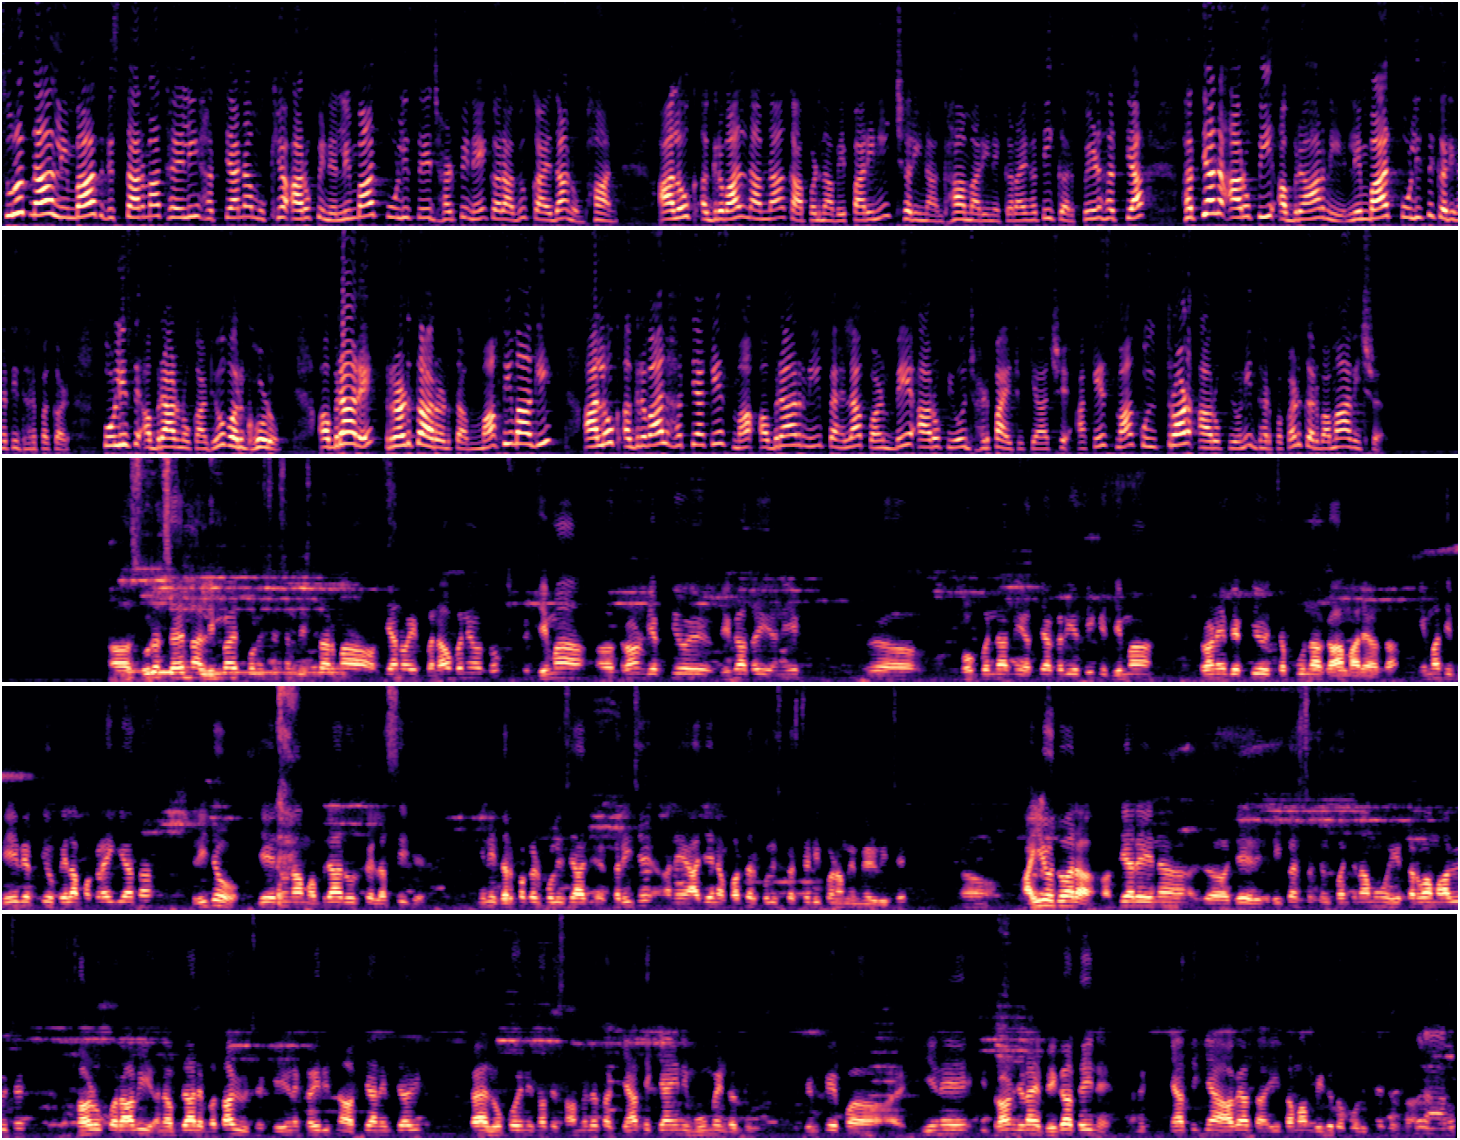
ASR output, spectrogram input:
સુરતના લિંબાત વિસ્તારમાં થયેલી હત્યાના મુખ્ય આરોપીને લિંબાત પોલીસે ઝડપીને કરાવ્યું કાયદાનું ભાન. આલોક અગ્રવાલ નામના કાપડના વેપારીની છરીના ઘા મારીને કરાઈ હતી કરપીણ હત્યા. હત્યાના આરોપી અબરારની લિંબાત પોલીસે કરી હતી ધરપકડ. પોલીસે અબરારનો કાઢ્યો વરઘોડો. અબરારે રડતા રડતા માફી માંગી. આલોક અગ્રવાલ હત્યા કેસમાં અબરારની પહેલા પણ બે આરોપીઓ ઝડપાઈ ચૂક્યા છે. આ કેસમાં કુલ ત્રણ આરોપીઓની ધરપકડ કરવામાં આવી છે. સુરત શહેરના લિંબાયત પોલીસ સ્ટેશન વિસ્તારમાં હત્યાનો એક બનાવ બન્યો હતો જેમાં ત્રણ વ્યક્તિઓએ ભેગા થઈ અને એક ભોગ બનનારની હત્યા કરી હતી કે જેમાં ત્રણેય વ્યક્તિઓએ ચપ્પુના ઘા માર્યા હતા. એમાંથી બે વ્યક્તિઓ પહેલાં પકડાઈ ગયા હતા. ત્રીજો, જે એનું નામ અબરાર ઉર્ફે લસ્સી છે, એની ધરપકડ પોલીસે આજે કરી છે અને આજે એના ફર્ધર પોલીસ કસ્ટડી પણ અમે મેળવી છે. આઈઓ દ્વારા અત્યારે એના જે રિકન્સ્ટ્રક્શન પંચનામું એ કરવામાં આવ્યું છે. સ્થળ ઉપર આવી અને અબડારે બતાવ્યું છે કે એણે કઈ રીતના હત્યા નિપજાવી, કયા લોકો એની સાથે સામેલ હતા, ક્યાંથી ક્યાં એની મૂવમેન્ટ હતી. કેમ કે એણે એ ત્રણ જણાએ ભેગા થઈને અને ક્યાંથી ક્યાં આવ્યા હતા એ તમામ વિગતો પોલીસને જણાવી.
